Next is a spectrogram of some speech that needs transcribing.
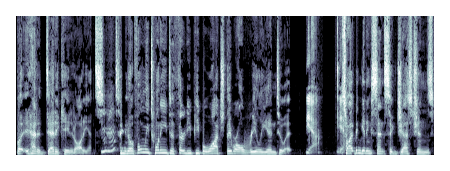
but it had a dedicated audience. Mm-hmm. So, you know, if only 20 to 30 people watched, they were all really into it. Yeah. Yeah. So I've been getting sent suggestions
